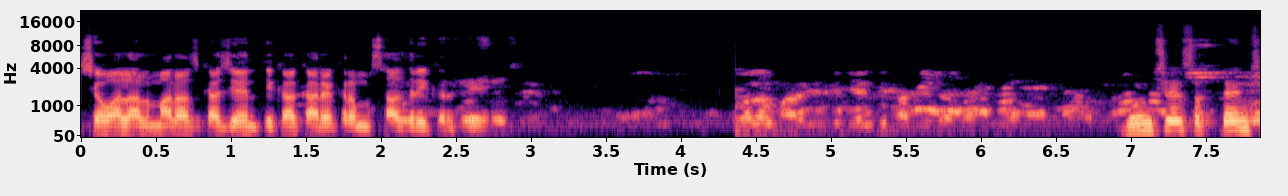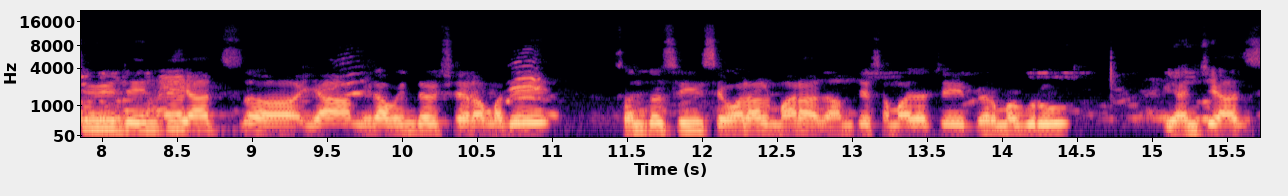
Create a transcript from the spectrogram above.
सेवालाल महाराज का जयंती का कार्यक्रम साजरी करते हैं। दोनशे सत्याऐंशी जयंती आज या मीरा भाईंदर शहरामध्ये संत श्री सेवालाल महाराज आमचे समाजाचे धर्मगुरू यांची आज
